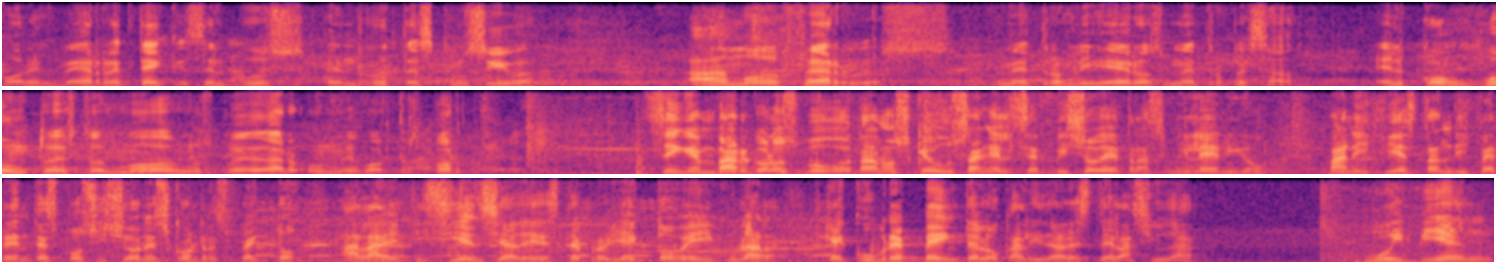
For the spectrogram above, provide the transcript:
por el BRT, que es el bus en ruta exclusiva, a modos férreos, metros ligeros, metro pesado. El conjunto de estos modos nos puede dar un mejor transporte. Sin embargo, los bogotanos que usan el servicio de Transmilenio manifiestan diferentes posiciones con respecto a la eficiencia de este proyecto vehicular que cubre 20 localidades de la ciudad. Muy bien,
